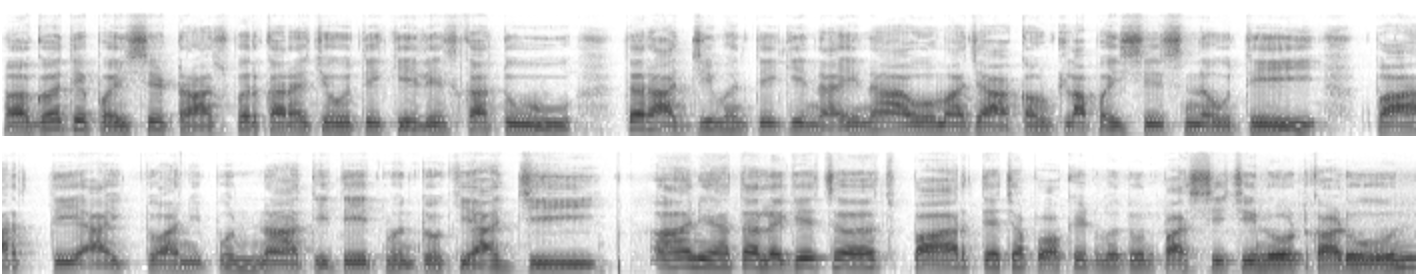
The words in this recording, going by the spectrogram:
अगं ते पैसे ट्रान्सफर करायचे होते केलेस का तू? तर आजी म्हणते की नाही ना अहो माझ्या अकाउंटला पैसेच नव्हते. पार्थ ते ऐकतो आणि पुन्हा तिथे म्हणतो की आजी आणि आता लगेचच पार त्याच्या पॉकेटमधून पाचशेची नोट काढून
